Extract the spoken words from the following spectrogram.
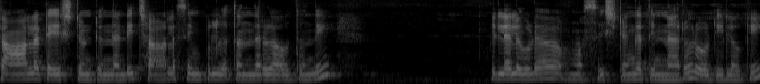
చాలా టేస్ట్ ఉంటుందండి. చాలా సింపుల్గా తొందరగా అవుతుంది. పిల్లలు కూడా మస్తు ఇష్టంగా తిన్నారు రోటీలోకి.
